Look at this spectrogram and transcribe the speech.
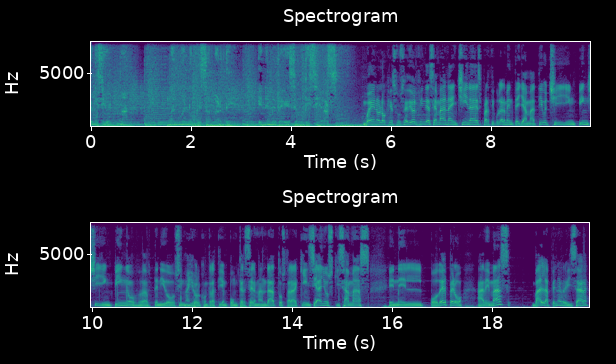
emisión. Manuel López San Martín, en MBS Noticias. Bueno, lo que sucedió el fin de semana en China es particularmente llamativo. Xi Jinping, Xi Jinping ha tenido sin mayor contratiempo un tercer mandato, estará 15 años, quizá más en el poder, pero además vale la pena revisar,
